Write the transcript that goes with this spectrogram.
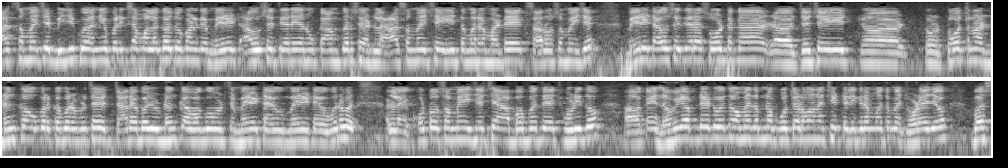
આ સમય છે, બીજી કોઈ અન્ય પરીક્ષામાં લગાવજો, કારણ કે મેરિટ આવશે ત્યારે એનું કામ કરશે, એટલે આ સમય છે, એ તમારા માટે એક સારો સમય છે. મેરિટ આવશે ત્યારે સો ટકા જે છે એ ટોચના ડંકા ઉપર ખબર પડશે, ચારે બાજુ ડંકા વાગવા પડશે મેરિટ આવ્યું મેરિટ આવ્યું બરોબર? એટલે ખોટો સમય જે છે, આ બાબતે છોડી દો. કઈ નવી અપડેટ હોય તો અમે તમને પહોંચાડવાના છીએ. ટેલિગ્રામમાં તમે જોડાઈ જાઓ. બસ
